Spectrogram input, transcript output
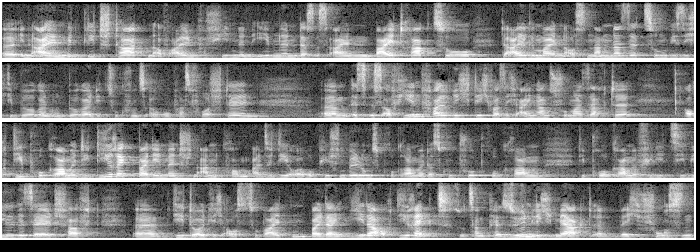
in allen Mitgliedstaaten auf allen verschiedenen Ebenen. Das ist ein Beitrag zu der allgemeinen Auseinandersetzung, wie sich die Bürgerinnen und Bürger die Zukunft Europas vorstellen. Ähm, es ist auf jeden Fall richtig, was ich eingangs schon mal sagte, auch die Programme, die direkt bei den Menschen ankommen, also die europäischen Bildungsprogramme, das Kulturprogramm, die Programme für die Zivilgesellschaft, äh, die deutlich auszuweiten, weil da jeder auch direkt sozusagen persönlich merkt, äh, welche Chancen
